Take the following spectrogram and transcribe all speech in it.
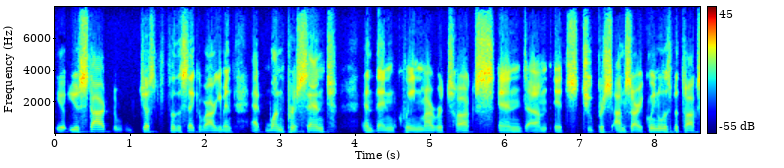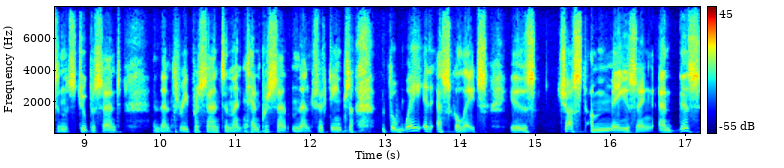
you, you start, just for the sake of argument, at 1%, and then Queen Margaret talks, and um, it's 2%. I'm sorry, Queen Elizabeth talks, and it's 2%, and then 3%, and then 10%, and then 15%. The way it escalates is just amazing. And this,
